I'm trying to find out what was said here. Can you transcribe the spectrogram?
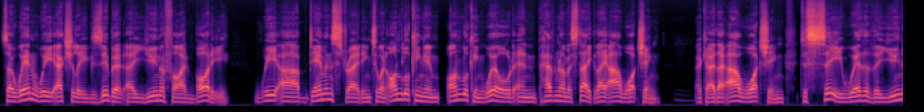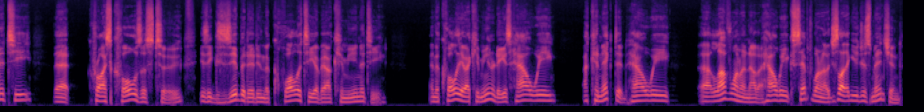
So when we actually exhibit a unified body, we are demonstrating to an onlooking onlooking world, and have no mistake, they are watching. Okay, they are watching to see whether the unity that Christ calls us to is exhibited in the quality of our community. And the quality of our community is how we are connected, how we uh, love one another, how we accept one another. Just like you just mentioned,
